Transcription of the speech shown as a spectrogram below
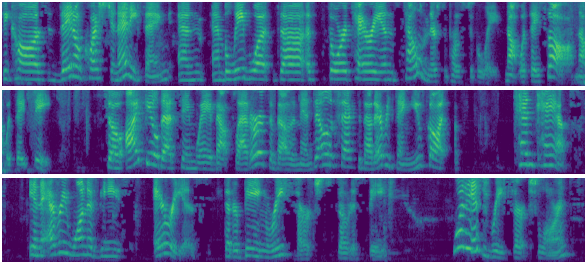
because they don't question anything and and believe what the authoritarians tell them they're supposed to believe not what they saw not what they see so i feel that same way about flat earth about the mandela effect about everything you've got 10 camps in every one of these areas that are being researched, so to speak, what is research, Lawrence?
